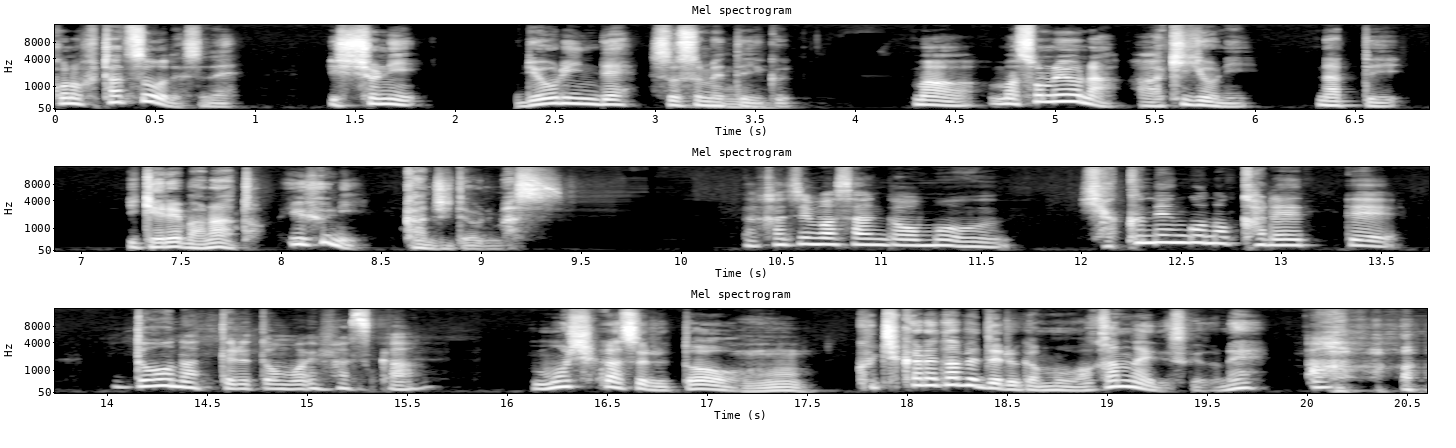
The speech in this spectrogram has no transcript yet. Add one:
この2つをですね、一緒に両輪で進めていく。まあ、まあ、そのようなあ企業になっていければなというふうに感じております。中島さんが思う100年後のカレーってどうなってると思いますか？もしかするとう、ん。口から食べてるかもうわかんないですけどね。あ、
